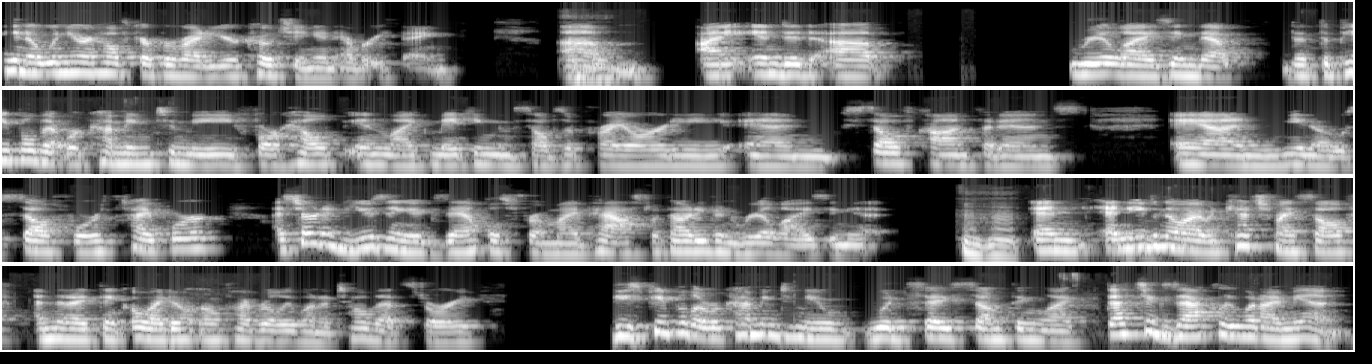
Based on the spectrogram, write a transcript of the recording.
you know, when you're a healthcare provider, you're coaching in everything. Mm-hmm. Um, I ended up realizing that that the people that were coming to me for help in like making themselves a priority and self-confidence and you know self-worth type work i started using examples from my past without even realizing it mm-hmm. and and even though i would catch myself and then i think oh i don't know if i really want to tell that story these people that were coming to me would say something like that's exactly what i'm in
